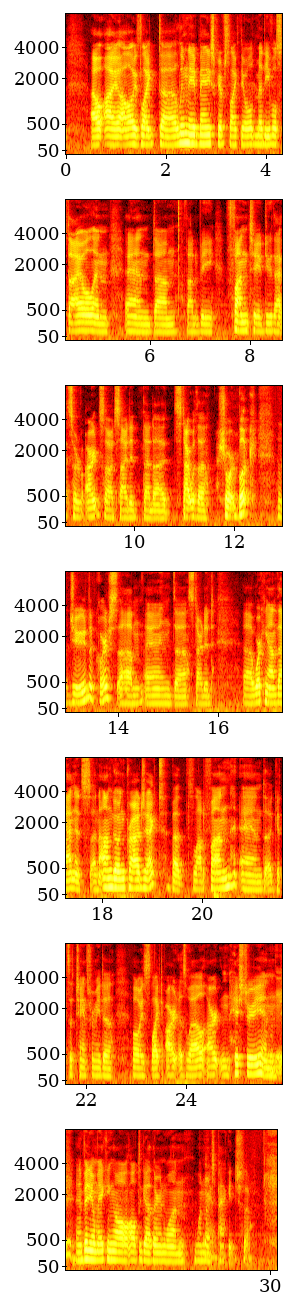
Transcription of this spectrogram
I, I always liked uh, illuminated manuscripts like the old medieval style and and um, thought it'd be fun to do that sort of art. So I decided that I'd start with a short book, Jude, of course, um, and uh, started. Uh, working on that, and it's an ongoing project, but it's a lot of fun and uh, gets a chance for me to. I've always liked art as well, art and history, and Indeed. and video making all, all together in one one nice package. So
